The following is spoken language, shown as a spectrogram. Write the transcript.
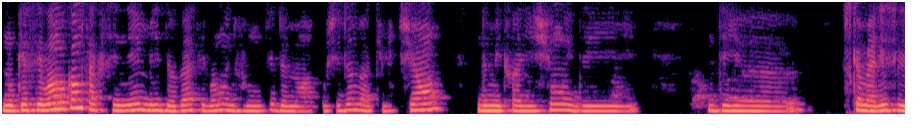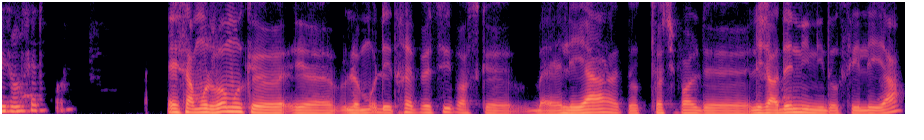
Donc, c'est vraiment comme ça que c'est né, mais de base, c'est vraiment une volonté de me rapprocher de ma culture, de mes traditions et des, des, euh, ce que m'a laissé les ancêtres, quoi. Et ça montre vraiment que euh, le monde est très petit parce que ben, Léa, donc toi tu parles de les jardins Nini, donc c'est Léa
